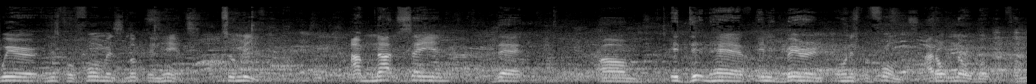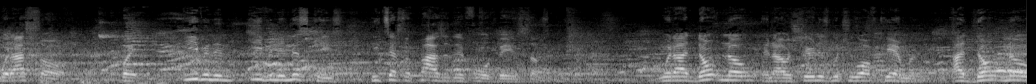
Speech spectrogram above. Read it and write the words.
where his performance looked enhanced. To me, I'm not saying that um, it didn't have any bearing on his performance. I don't know, but from what I saw, but even in even in this case, he tested positive for a banned substance. What I don't know, and I was sharing this with you off camera, I don't know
